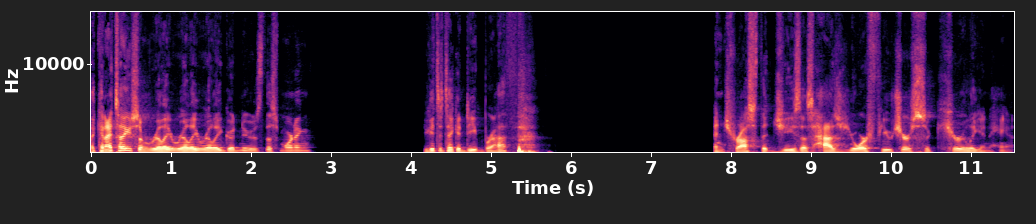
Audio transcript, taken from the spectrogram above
Like, can I tell you some really, really, really good news this morning? You get to take a deep breath and trust that Jesus has your future securely in hand.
